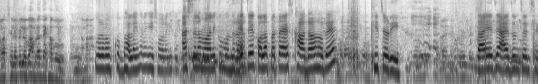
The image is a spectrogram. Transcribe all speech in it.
আমার ছেলে পেলেকে আমরা দেখাবো। তোমার খুব ভালো লাগছে নাকি? সবার আগে আসসালামু আলাইকুম বন্ধুরা। এই যে কলা পাতা আজ খাওয়া দাওয়া হবে খিচুড়ি। তাই যে আয়োজন চলছে।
